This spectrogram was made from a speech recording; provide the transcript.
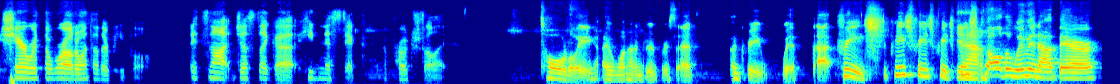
share with the world and with other people. It's not just like a hedonistic approach to life. Totally. I 100% agree with that. Preach, preach, preach, preach, yeah. preach to all the women out there.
